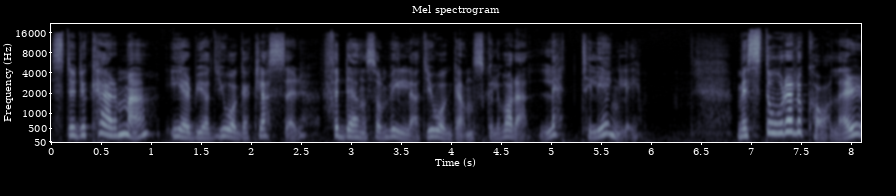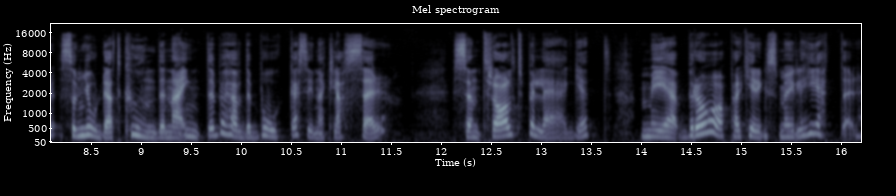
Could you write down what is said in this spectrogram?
Studio Karma erbjöd yogaklasser för den som ville att yogan skulle vara lättillgänglig. Med stora lokaler som gjorde att kunderna inte behövde boka sina klasser, centralt beläget med bra parkeringsmöjligheter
